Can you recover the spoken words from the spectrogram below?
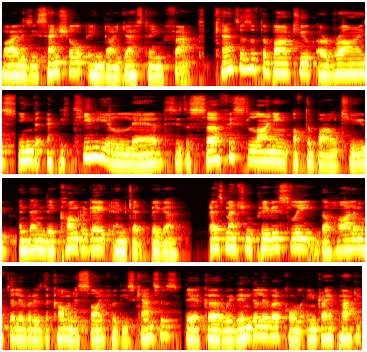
Bile is essential in digesting fat. Cancers of the bile tube arise in the epithelial layer, this is the surface lining of the bile tube, and then they congregate and get bigger. As mentioned previously, the hilum of the liver is the commonest site for these cancers. They occur within the liver called intrahepatic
